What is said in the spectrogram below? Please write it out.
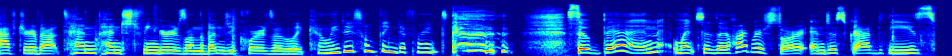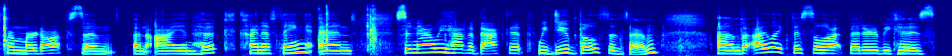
after about 10 pinched fingers on the bungee cords, I was like, can we do something different? so Ben went to the hardware store and just grabbed these from Murdoch's, um, an eye and hook kind of thing. And so now we have a backup. We do both of them. Um, but I like this a lot better because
